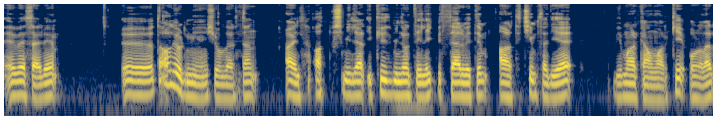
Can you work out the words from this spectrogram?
e, vesaire. E, dağılıyordum yani şey olaraktan. Aynen 60 milyar 200 milyon TL'lik bir servetim artı Çimsa diye bir markam var ki oralar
